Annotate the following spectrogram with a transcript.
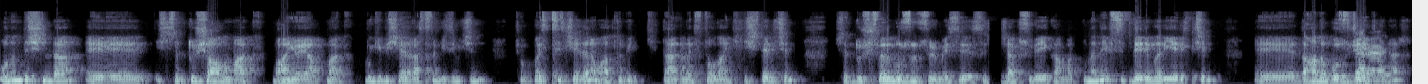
Onun dışında e, işte duş almak, banyo yapmak bu gibi şeyler aslında bizim için çok basit şeyler ama atopik dermatiti olan kişiler için işte duşların uzun sürmesi, sıcak suyla yıkanmak bunların hepsi deri bariyeri için e, daha da bozucu evet. etkiler.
